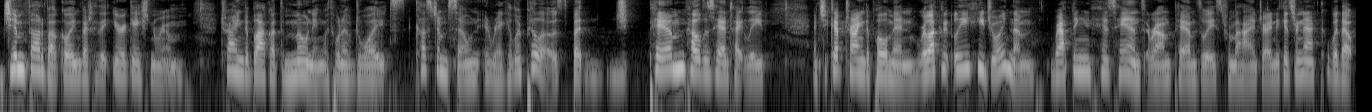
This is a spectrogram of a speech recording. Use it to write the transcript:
Jim thought about going back to the irrigation room, trying to block out the moaning with one of Dwight's custom sewn irregular pillows. But J- Pam held his hand tightly, and she kept trying to pull him in. Reluctantly, he joined them, wrapping his hands around Pam's waist from behind, trying to kiss her neck without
